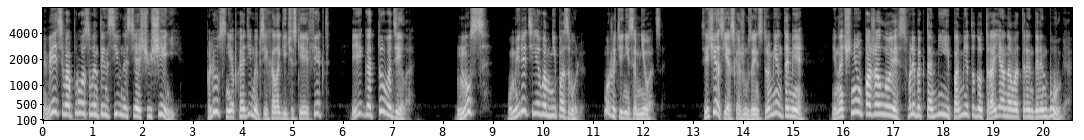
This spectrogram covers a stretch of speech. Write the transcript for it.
Ведь вопрос в интенсивности ощущений, плюс необходимый психологический эффект, и готово дело. Ну-с, умереть я вам не позволю, можете не сомневаться. Сейчас я схожу за инструментами и начнем, пожалуй, с флебектомии по методу Троянова-Тренделенбурга.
